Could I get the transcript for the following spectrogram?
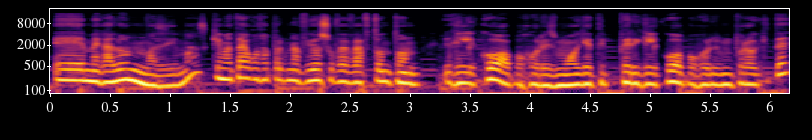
ε, μεγαλώνουν μαζί μας και μετά εγώ θα πρέπει να βιώσω βέβαια αυτόν τον γλυκό αποχωρισμό, γιατί περί γλυκού αποχωρισμού πρόκειται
